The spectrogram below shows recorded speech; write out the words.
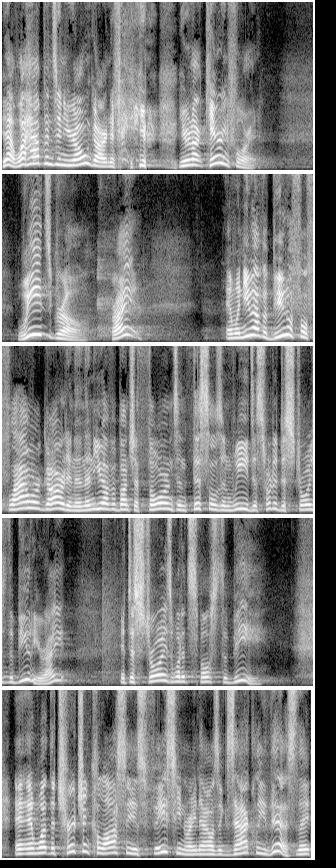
Yeah, what happens in your own garden if you're, you're not caring for it? Weeds grow, right? And when you have a beautiful flower garden and then you have a bunch of thorns and thistles and weeds, it sort of destroys the beauty, right? It destroys what it's supposed to be. And, and what the church in Colossae is facing right now is exactly this. They,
